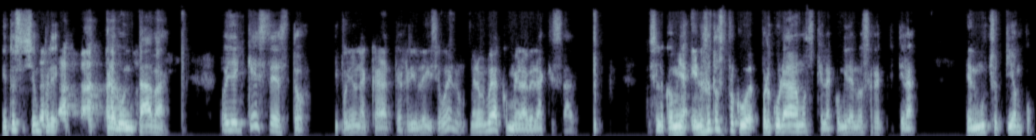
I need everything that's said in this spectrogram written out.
Entonces siempre preguntaba, oye, ¿qué es esto? y ponía una cara terrible y dice, bueno, me lo voy a comer a ver a qué sabe. Y se lo comía. Y nosotros procurábamos que la comida no se repitiera en mucho tiempo.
